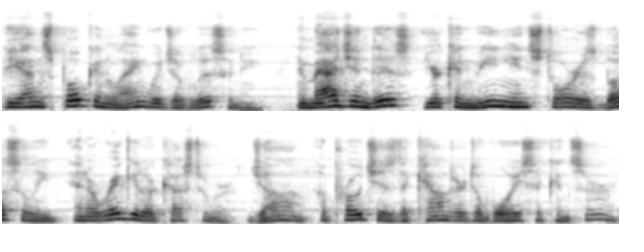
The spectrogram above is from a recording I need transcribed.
The unspoken language of listening. Imagine this your convenience store is bustling, and a regular customer, John, approaches the counter to voice a concern.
